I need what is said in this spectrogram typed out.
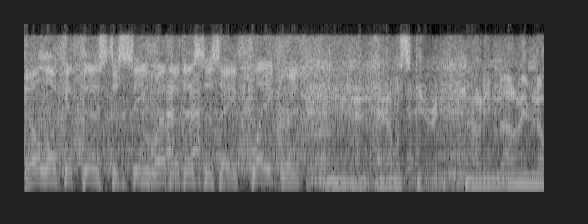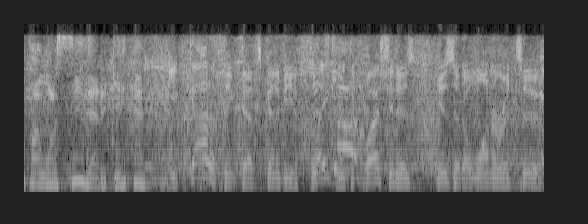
They'll look at this to see whether this is a flagrant. Man, that was scary. I don't even I don't even know if I want to see that again. You got to think that's going to be a flagrant. The question is, is it a one or a two?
